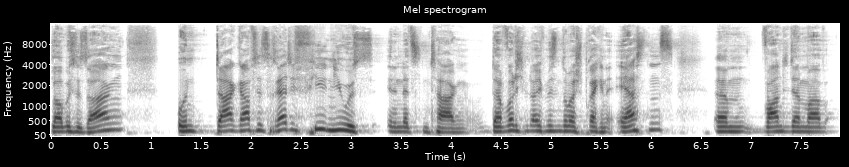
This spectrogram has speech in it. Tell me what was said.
glaube ich, so sagen. Und da gab es jetzt relativ viel News in den letzten Tagen. Da wollte ich mit euch ein bisschen drüber sprechen. Erstens ähm, waren die dann mal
